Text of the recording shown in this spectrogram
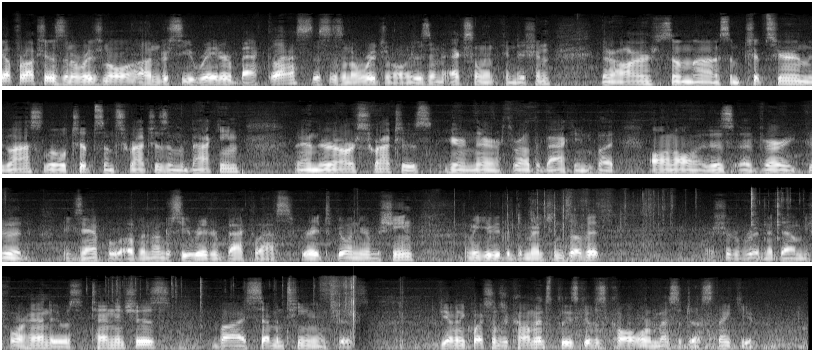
Up auction is an original Undersea Raider back glass. This is an original. It is in excellent condition. There are some uh, some chips here in the glass, little chips and scratches in the backing, and there are scratches here and there throughout the backing. But all in all, it is a very good example of an Undersea Raider back glass. Great to go in your machine. Let me give you the dimensions of it. I should have written it down beforehand. It was 10 inches by 17 inches. If you have any questions or comments, please give us a call or message us. Thank you.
